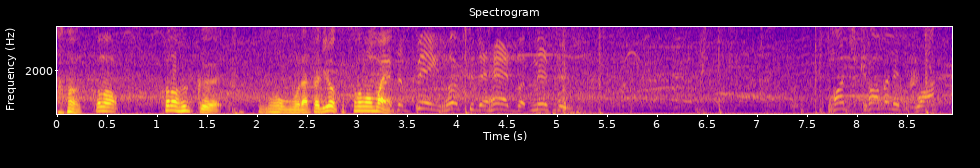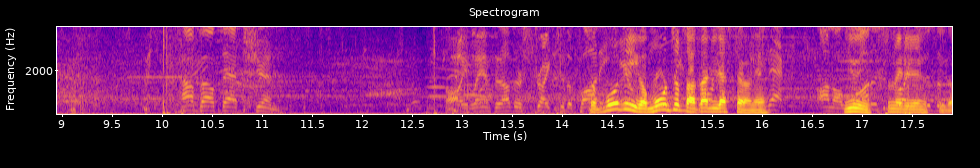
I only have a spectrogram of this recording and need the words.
このこのフックもうモラトリオとそのままや。ボディがもうちょっと当たりだしたらね優位に進めれるんですけど。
